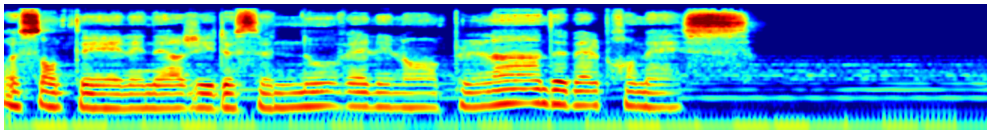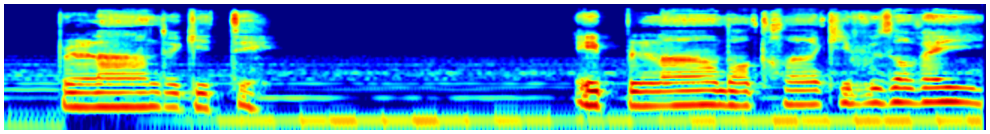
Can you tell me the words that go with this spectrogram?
Ressentez l'énergie de ce nouvel élan plein de belles promesses, plein de gaieté et plein d'entrain qui vous envahit.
